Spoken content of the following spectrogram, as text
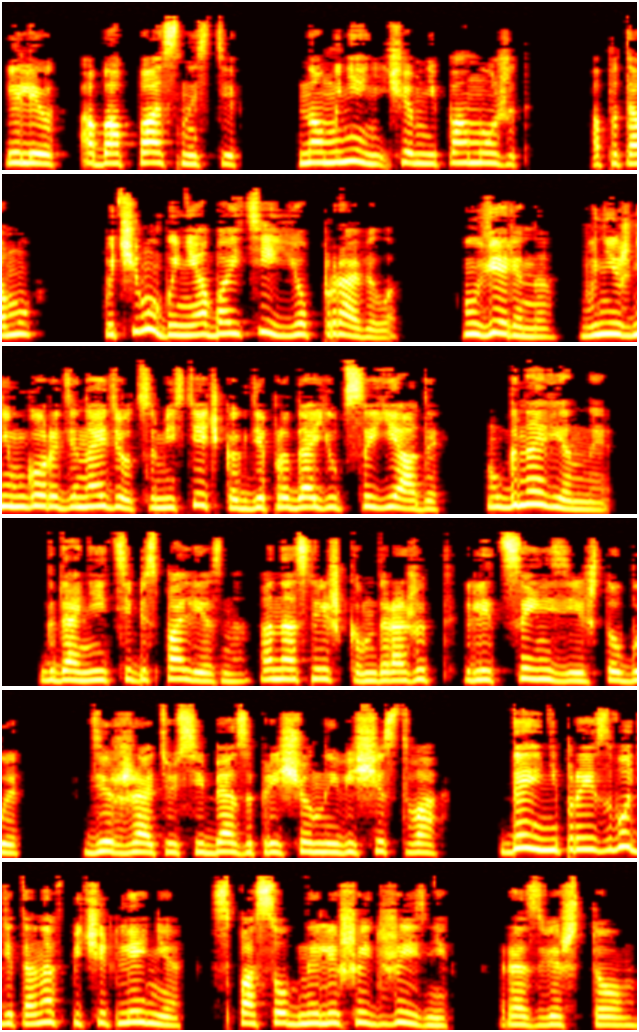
или об опасности, но мне ничем не поможет. А потому, почему бы не обойти ее правила? Уверена, в Нижнем городе найдется местечко, где продаются яды, мгновенные. Дане идти бесполезно. Она слишком дорожит лицензией, чтобы держать у себя запрещенные вещества. Да и не производит она впечатления, способной лишить жизни. Разве что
